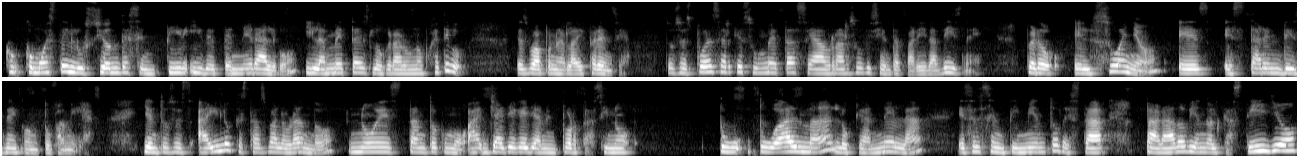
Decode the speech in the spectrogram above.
como esta ilusión de sentir y de tener algo y la meta es lograr un objetivo. Les voy a poner la diferencia. Entonces puede ser que su meta sea ahorrar suficiente para ir a Disney, pero el sueño es estar en Disney con tu familia. Y entonces ahí lo que estás valorando no es tanto como, ah, ya llegué, ya no importa, sino tu, tu alma lo que anhela es el sentimiento de estar parado viendo el castillo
